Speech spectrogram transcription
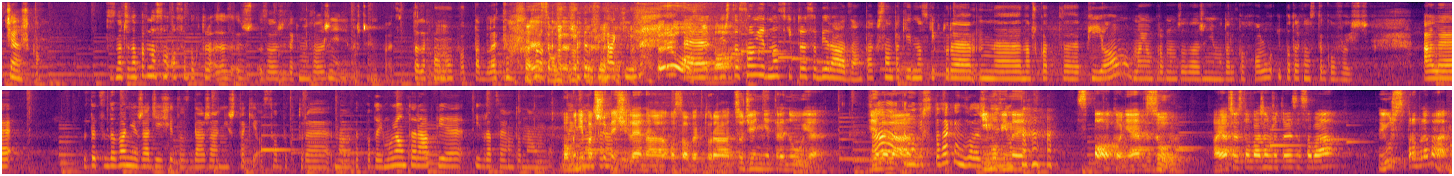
Ciężko. To znaczy na pewno są osoby, które, e, zależy z jakim uzależnieniem jeszcze mi powiedz, telefonów, od tabletów, Ja jestem uzależniony. z jakich. Różny, no. Wiesz to są jednostki, które sobie radzą, tak? Są takie jednostki, które mm, e, na przykład e, piją, mają problem z uzależnieniem od alkoholu i potrafią z tego wyjść. Ale zdecydowanie rzadziej się to zdarza niż takie osoby, które nawet podejmują terapię i wracają do nauki. Bo my nie patrzymy źle na osobę, która codziennie trenuje wiele A, lat ty mówisz to takim i mówimy spoko, nie? Wzór. A ja często uważam, że to jest osoba już z problemami.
